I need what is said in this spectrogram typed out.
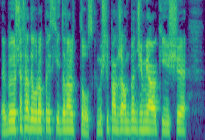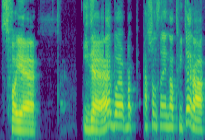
były szef Rady Europejskiej Donald Tusk. Myśli pan, że on będzie miał jakieś e, swoje idee? Bo patrząc na, na Twittera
